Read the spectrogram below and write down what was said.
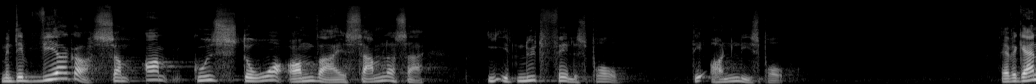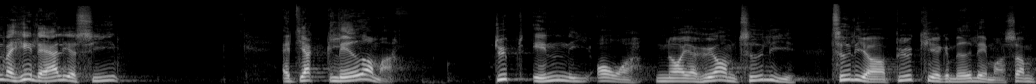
Men det virker som om Guds store omveje samler sig i et nyt fælles sprog. Det åndelige sprog. Jeg vil gerne være helt ærlig og sige, at jeg glæder mig dybt indeni over, når jeg hører om tidlige, tidligere byrkirkemedlemmer, som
